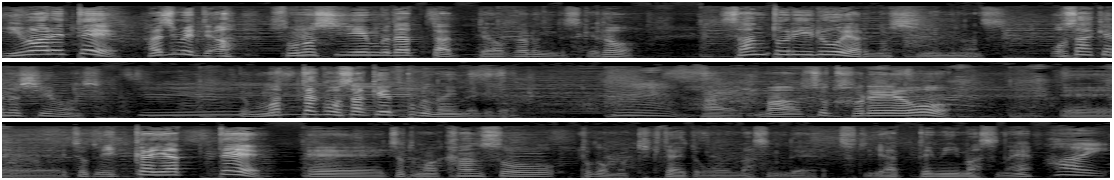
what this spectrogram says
言われて初めてあその CM だったって分かるんですけどサントリーローヤルの CM なんです。お酒の CM なんですよ。でも全くお酒っぽくないんだけど、うん。はい。まあ、ちょっとそれを、えーちょっと一回やって、えーちょっとまあ感想とかも聞きたいと思いますんでちょっとやってみますね。はい。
